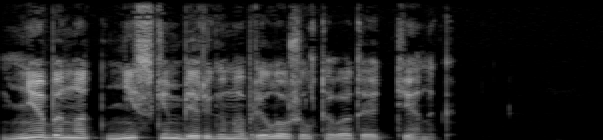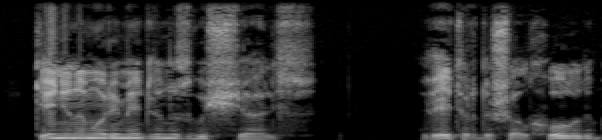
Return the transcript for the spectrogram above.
Небо над низким берегом обрело желтоватый оттенок. Тени на море медленно сгущались. Ветер дышал холодом,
